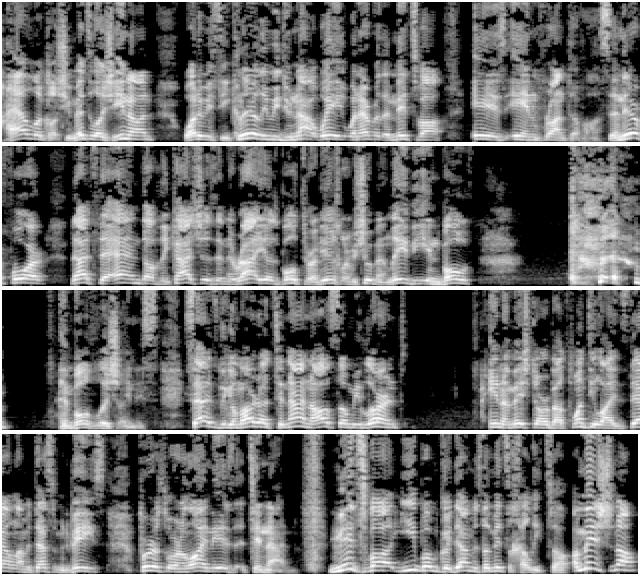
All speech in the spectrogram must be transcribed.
What do we see? Clearly, we do not wait whenever the mitzvah is in front of us. And therefore, that's the end of the kashas and the rayas, both to Rav Yechon, Rav and Levi, in both in both Lishainis. Says the Gemara Tanan also we learned in a Mishnah, or about 20 lines down, Lamed Testament base. First one line is Tinan. Mitzvah Yibam Kodam is the mitzvah Chalitza. A Mishnah.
